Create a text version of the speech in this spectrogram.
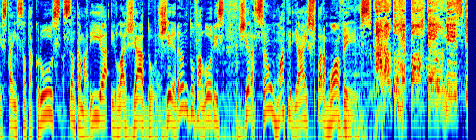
está em Santa Cruz, Santa Maria e Lajeado, gerando valores. Geração Materiais para Móveis. Arauto Repórter Uniski.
